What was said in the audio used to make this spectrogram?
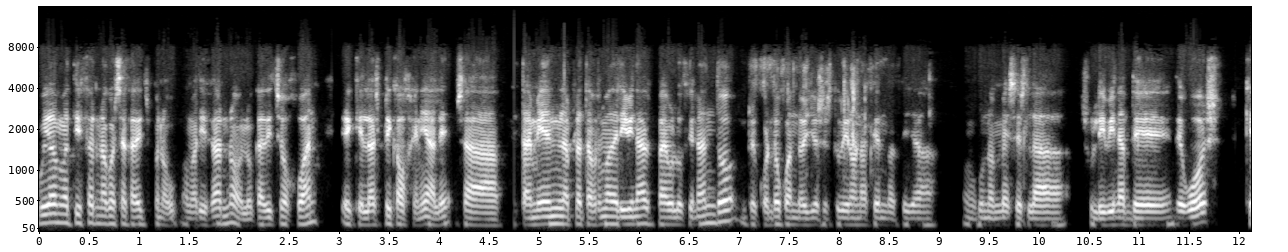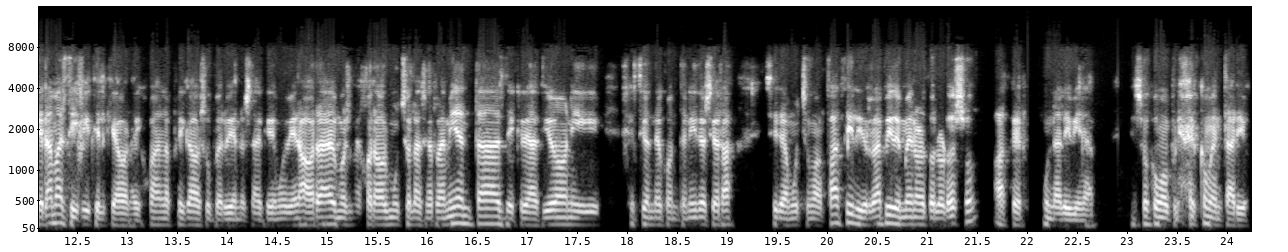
voy a matizar una cosa que ha dicho, bueno, a matizar no, lo que ha dicho Juan, eh, que lo ha explicado genial, ¿eh? O sea, también la plataforma de Living va evolucionando. Recuerdo cuando ellos estuvieron haciendo hace ya algunos meses la, su Living de, de Wash, que era más difícil que ahora y Juan lo ha explicado súper bien, o sea que muy bien. Ahora hemos mejorado mucho las herramientas de creación y gestión de contenidos y ahora sería mucho más fácil y rápido y menos doloroso hacer una Living Eso como primer comentario.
